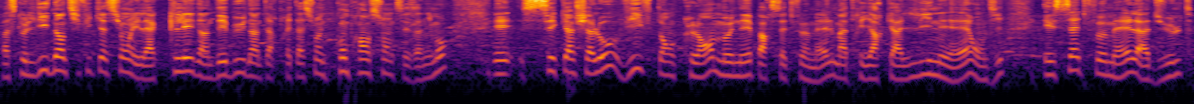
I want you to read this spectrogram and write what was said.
parce que l'identification est la clé d'un début d'interprétation et de compréhension de ces animaux. Et ces cachalots vivent en clan menés par cette femelle matriarcat linéaire, on dit, et cette femelle adulte,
